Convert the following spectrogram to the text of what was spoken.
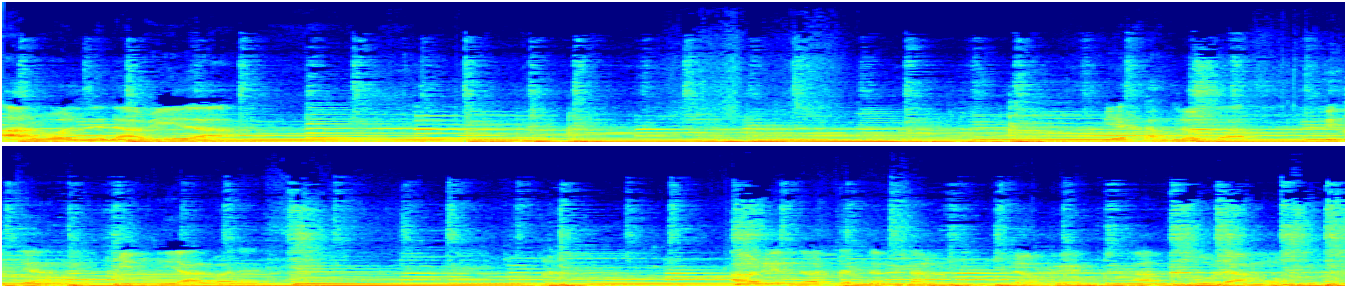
Árbol de la vida. Viejas locas. Cristian Piti Álvarez. Abriendo este tercer bloque a pura música.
